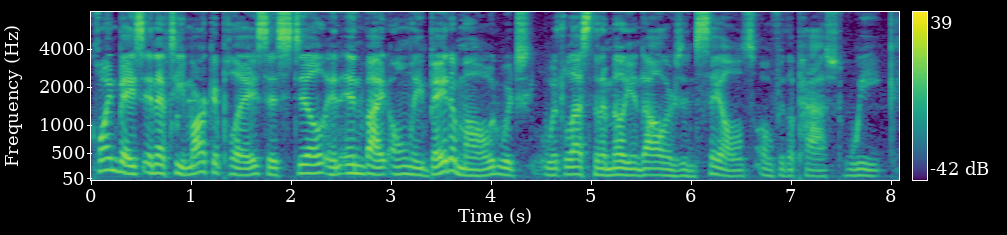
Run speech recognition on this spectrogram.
Coinbase NFT Marketplace is still in invite only beta mode, which with less than a million dollars in sales over the past week.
